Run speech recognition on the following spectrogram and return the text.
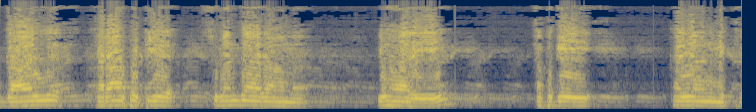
ගාල්ල කරාපටිය සුනන්දාරාම විහාරයේ අපගේ කල්යාණ මිත්‍ර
